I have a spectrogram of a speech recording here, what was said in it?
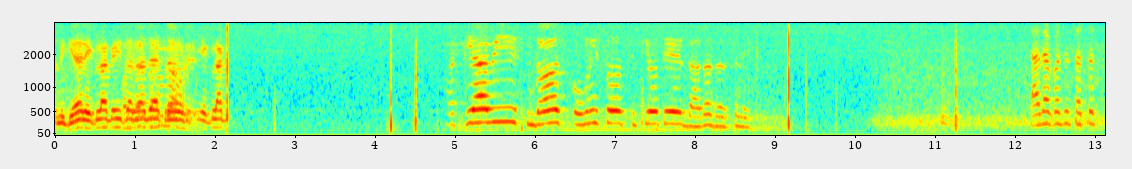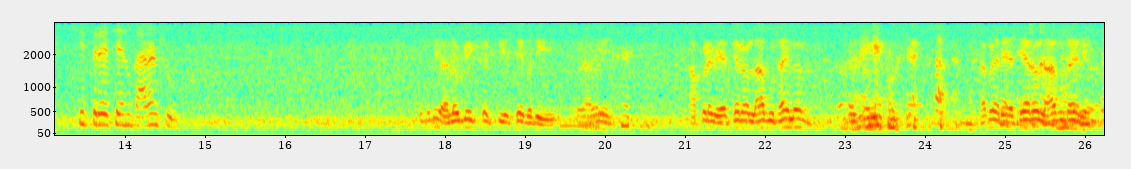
અને ઘેર એકલા કઈ કરવા જાય તો એકલા સત્યાવીસ દસ ઓગણીસો સિત્યોતેર દાદા દર્શને. દાદા પાસે સતત ચિત્ર છે એનું કારણ શું? એ બધી અલૌકિક શક્તિ છે બધી. આપણે વેચેલો લાભ ઉઠાવી લો ને? આપણે લાભ ઉઠાવી લેવાનો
